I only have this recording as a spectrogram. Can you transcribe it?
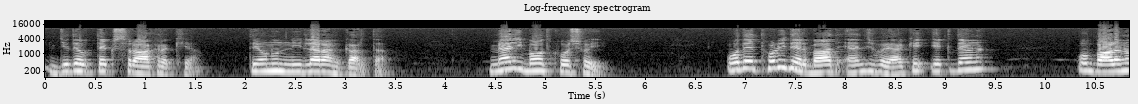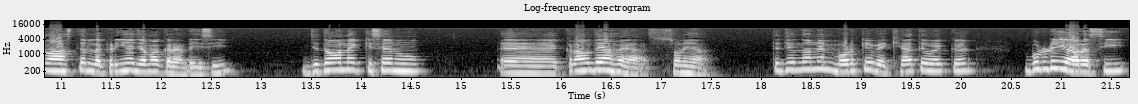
ਜਿਹਦੇ ਉੱਤੇ ਇੱਕ ਸੁਰਾਖ ਰੱਖਿਆ ਤੇ ਉਹਨੂੰ ਨੀਲਾ ਰੰਗ ਕਰਤਾ। ਮੈਰੀ ਬਹੁਤ ਖੁਸ਼ ਹੋਈ। ਉਹਦੇ ਥੋੜੀ ਦੇਰ ਬਾਅਦ ਇੰਜ ਹੋਇਆ ਕਿ ਇੱਕ ਦਿਨ ਉਹ ਬਾਲਣ ਵਾਸਤੇ ਲੱਕੜੀਆਂ ਜਮ੍ਹਾਂ ਕਰਨ ਰਹੀ ਸੀ, ਜਦੋਂ ਉਹਨੇ ਕਿਸੇ ਨੂੰ ਕਰਾਉਂਦਿਆਂ ਹੋਇਆ ਸੁਣਿਆ ਤੇ ਜਦੋਂ ਉਹਨੇ ਮੁੜ ਕੇ ਵੇਖਿਆ ਤੇ ਉਹ ਇੱਕ ਬੁੱਢੀ ਔਰਤ ਸੀ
